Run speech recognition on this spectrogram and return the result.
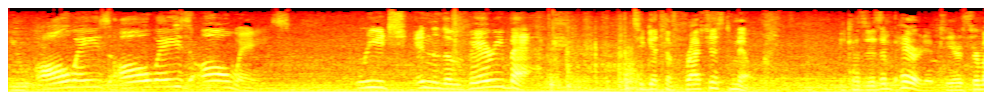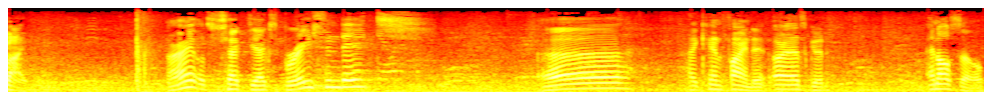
You always, always, always reach into the very back to get the freshest milk because it is imperative to your survival. All right, let's check the expiration date. Uh, I can't find it. All right, that's good. And also,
